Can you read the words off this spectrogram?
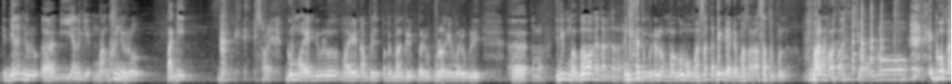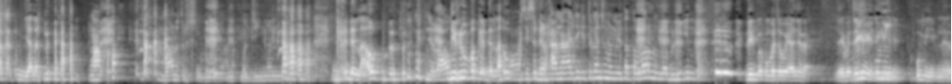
dia kan nyuruh eh, dia lagi emak gue nyuruh pagi Sore. gue main dulu main sampai sampai maghrib baru pulangnya baru beli eh, Telur. jadi emak gue gak tapi telurnya? enggak tunggu dulu emak gue mau masak katanya gak ada masak satupun bahan Wah, masak ya Allah. gue ngakak di jalan Ngakak. Malu terus anak bajingan. gak ada lauk ada lauk. di rumah gak ada lauk Masih sederhana aja gitu kan cuma minta telur lu gak beliin. Nih mau baca WA nya gak? Saya baca gini, Umi. gini, Umi bener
